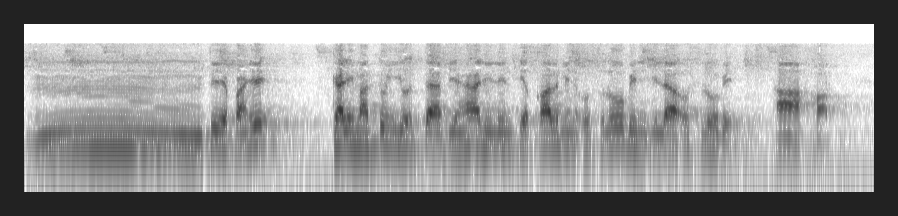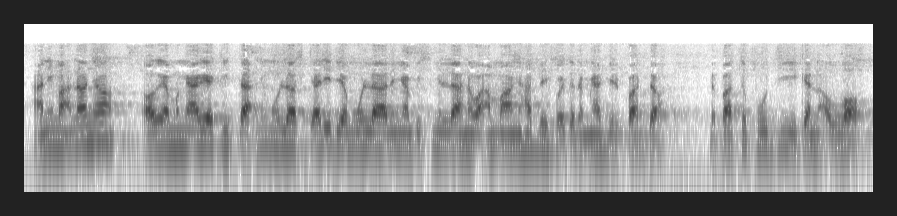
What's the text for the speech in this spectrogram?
Hmm, tu dia panggil kalimatun yu'ta biha lilintiqal min uslubin ila uslubin akhar. Ha ni maknanya orang yang mengarang kitab ni mula sekali dia mula dengan bismillah wa amal hadis lepas tu dia mengaji lepas dah. Lepas tu pujikan Allah.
